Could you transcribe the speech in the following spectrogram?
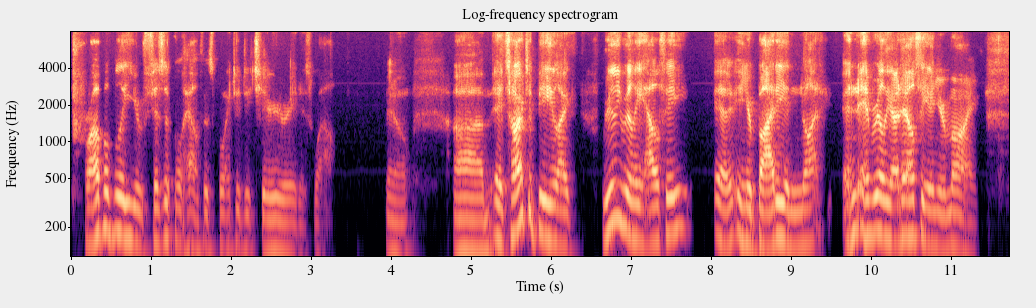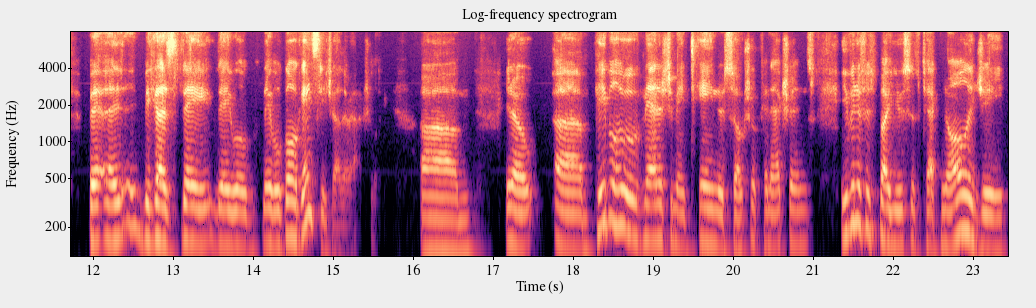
probably your physical health is going to deteriorate as well you know um, it's hard to be like really really healthy uh, in your body and not and, and really unhealthy in your mind uh, because they they will they will go against each other actually um, you know uh, people who have managed to maintain their social connections even if it's by use of technology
